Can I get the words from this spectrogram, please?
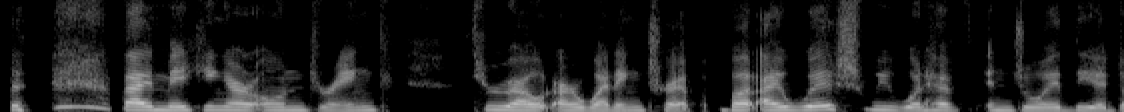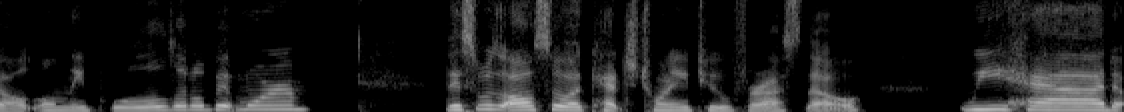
by making our own drink throughout our wedding trip, but I wish we would have enjoyed the adult only pool a little bit more. This was also a catch 22 for us, though we had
